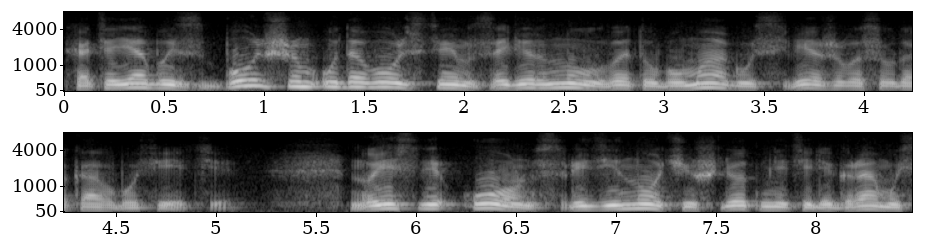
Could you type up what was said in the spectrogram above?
хотя я бы с большим удовольствием завернул в эту бумагу свежего судака в буфете. Но если он среди ночи шлет мне телеграмму с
